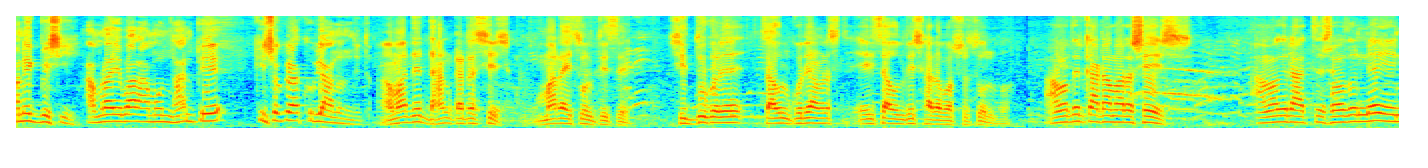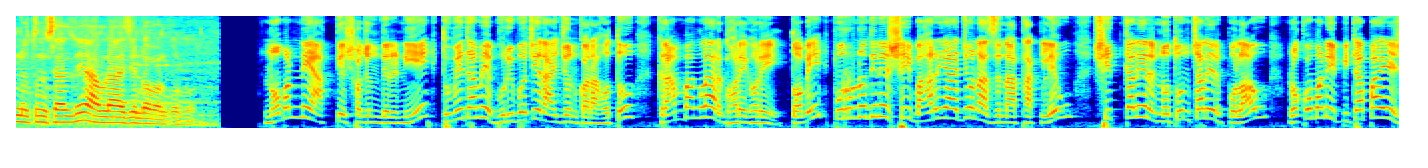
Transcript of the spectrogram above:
অনেক বেশি। আমরা এবার আমন ধান পেয়ে কৃষকরা খুবই আনন্দিত। আমাদের ধান কাটা শেষ মারাই চলতেছে। সিদ্ধ করে চাউল করে আমরা এই চাউল দিয়ে সারা বছর চলবো। আমাদের কাটা মারা শেষ। আমাদের আত্মীয় স্বজন নেই এই নতুন চাল দিয়ে আমরা আয়োজন লবণ করব। নবান্নে আত্মীয় স্বজনদের নিয়ে ধুমেধামে ভুরিভোজের আয়োজন করা হতো গ্রাম বাংলার ঘরে ঘরে। তবে পুরনো দিনের সেই বাহারি আয়োজন আজ না থাকলেও শীতকালের নতুন চালের পোলাও রকমারি পিঠা পায়েস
